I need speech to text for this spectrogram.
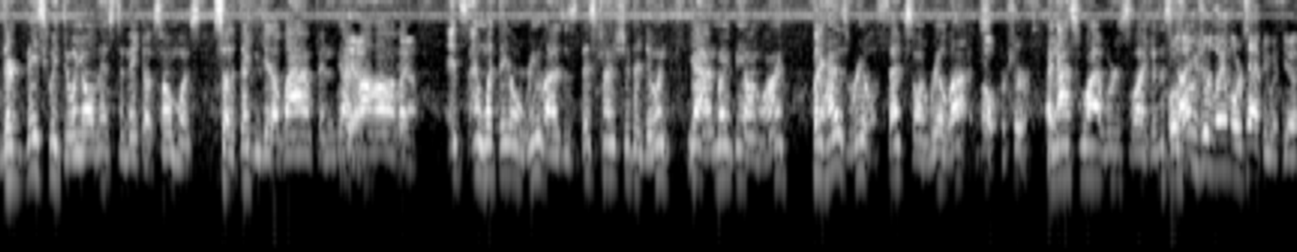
they're basically doing all this to make us homeless so that they can get a laugh and yeah, Yeah, haha, like yeah. it's and what they don't realize is this kind of shit they're doing. Yeah, it might be online, but it has real effects on real lives. Oh, for sure. And that's why we're just like, this Well, as long as your landlord's happy with you,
